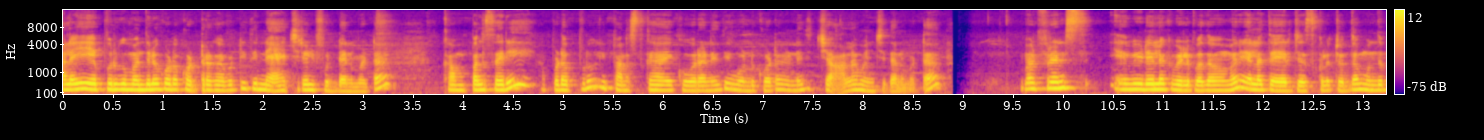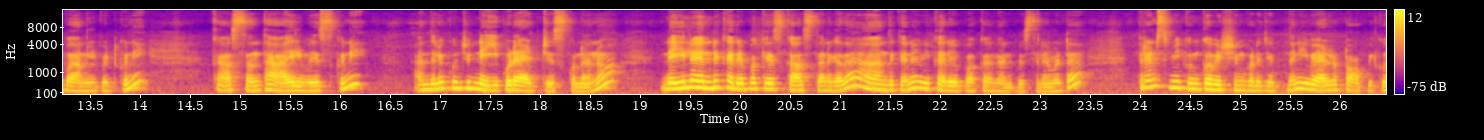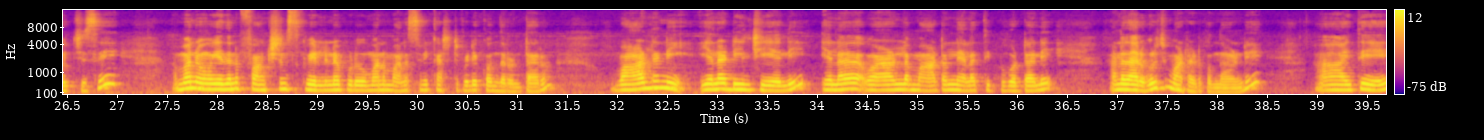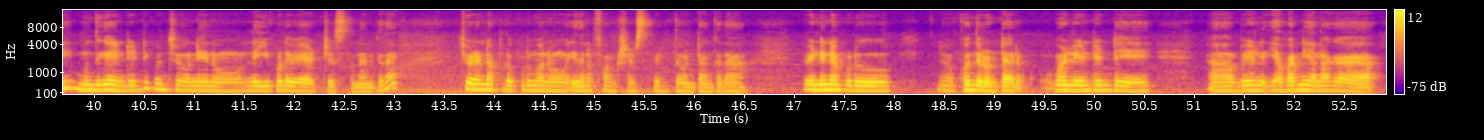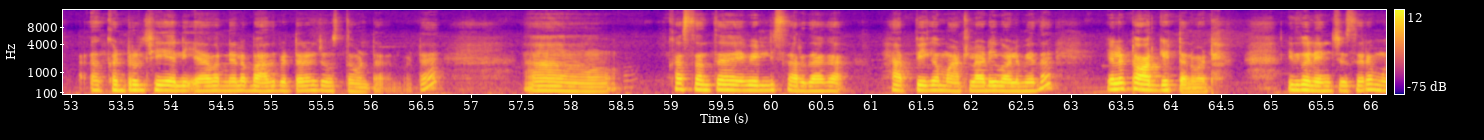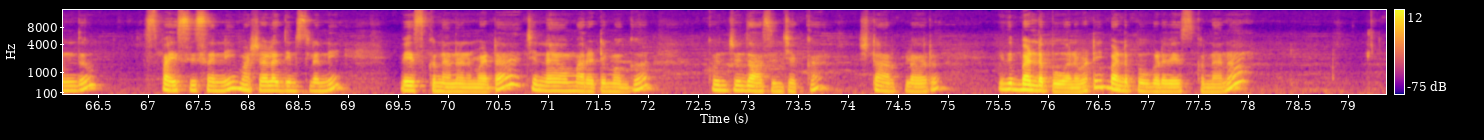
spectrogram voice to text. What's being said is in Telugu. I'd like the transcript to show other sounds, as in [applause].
అలాగే ఏ పురుగు మందులు కూడా కొట్టరు కాబట్టి ఇది న్యాచురల్ ఫుడ్ అనమాట కంపల్సరీ అప్పుడప్పుడు ఈ పనసకాయ కూర అనేది వండుకోవడం అనేది చాలా మంచిది అనమాట మరి ఫ్రెండ్స్ ఈ వీడియోలోకి వెళ్ళిపోదాము మరి. ఎలా తయారు చేసుకోవాలో చూద్దాం. ముందు బాణలు పెట్టుకుని కాస్తంత ఆయిల్ వేసుకుని అందులో కొంచెం నెయ్యి కూడా యాడ్ చేసుకున్నాను. నెయ్యిలో అంటే కరివేపాకు వేసి కాస్తాను కదా అందుకని అవి కరివేపాకు కనిపిస్తున్నాయి అనమాట ఫ్రెండ్స్ మీకు ఇంకో విషయం కూడా చెప్తున్నాను. ఈవేళ టాపిక్ వచ్చేసి మనం ఏదైనా ఫంక్షన్స్కి వెళ్ళినప్పుడు మన మనసుని కష్టపడే కొందరు ఉంటారు. వాళ్ళని ఎలా డీల్ చేయాలి? ఎలా వాళ్ళ మాటల్ని ఎలా తిప్పికొట్టాలి? అన్న దాని గురించి మాట్లాడుకుందామండి అయితే ముందుగా ఏంటంటే కొంచెం నేను నెయ్యి కూడా యాడ్ చేసుకున్నాను కదా. చూడండి అప్పుడప్పుడు మనం ఏదైనా ఫంక్షన్స్కి వెళ్తూ ఉంటాం కదా. వెళ్ళినప్పుడు కొందరు ఉంటారు వాళ్ళు ఏంటంటే వీళ్ళు ఎవరిని ఎలాగా కంట్రోల్ చేయాలి ఎవరిని ఎలా బాధ పెట్టాలని చూస్తూ ఉంటారనమాట. కాస్తంత వెళ్ళి సరదాగా హ్యాపీగా మాట్లాడి వాళ్ళ మీద ఇలా టార్గెట్ అనమాట. ఇదిగో నేను చూసారా ముందు స్పైసెస్ అన్నీ మసాలా దినుసులన్నీ వేసుకున్నాను అనమాట చిన్న మరాఠీ మొగ్గు కొంచెం దాసిన చెక్క స్టార్ ఫ్లవర్ ఇది బండ పువ్వు అనమాట ఈ బండ పువ్వు కూడా వేసుకున్నాను.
